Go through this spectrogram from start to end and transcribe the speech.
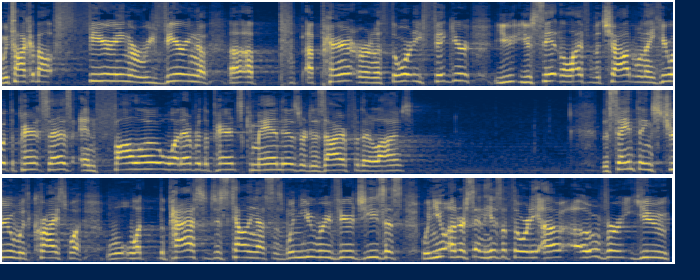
We talk about fearing or revering a, a, a, parent or an authority figure, you, you see it in the life of a child when they hear what the parent says and follow whatever the parent's command is or desire for their lives. The same thing's true with Christ. What, what the passage is telling us is when you revere Jesus, when you understand his authority over you,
